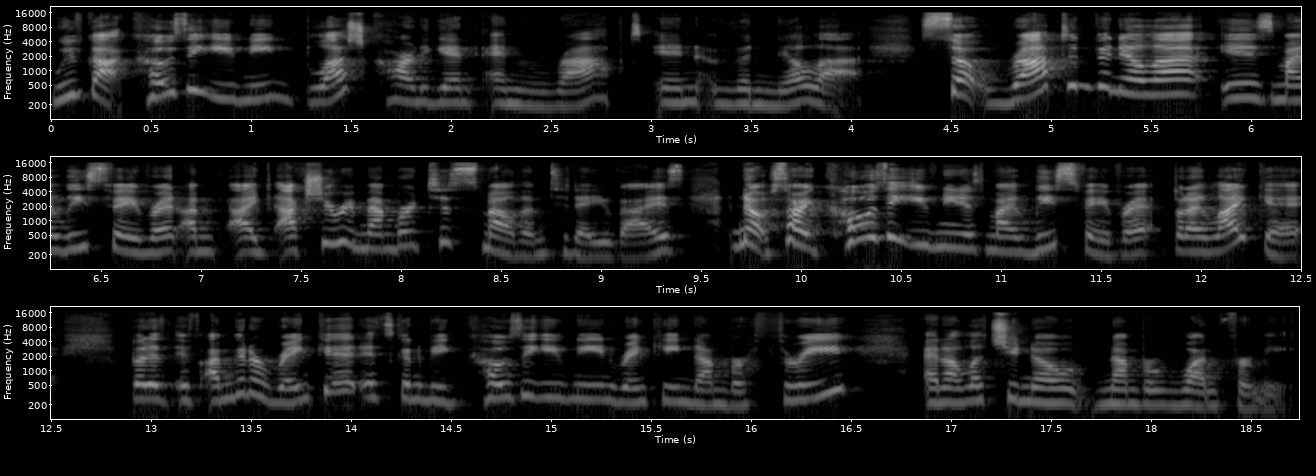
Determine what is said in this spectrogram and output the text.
We've got cozy evening, blush cardigan, and wrapped in vanilla. So wrapped in vanilla is my least favorite. I'm, I actually remembered to smell them today, you guys. No, sorry, cozy evening is my least favorite, but I like it. But if I'm gonna rank it, it's gonna be cozy evening ranking number three, and I'll let you know number one for me.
